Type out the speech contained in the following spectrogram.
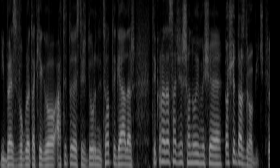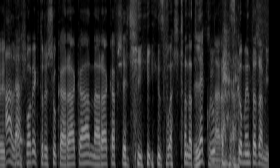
i bez w ogóle takiego, a ty to jesteś durny, co ty gadasz, tylko na zasadzie szanujmy się. To się da zrobić. Ale człowiek, który szuka raka na raka w sieci, zwłaszcza na Leku Twitchu, na raka. z komentarzami.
